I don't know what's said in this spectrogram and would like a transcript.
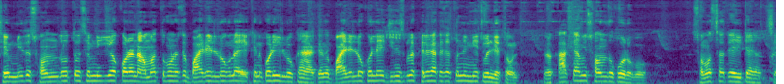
সেমনি তো সন্দেহ তো সেমনি ইয়ে করে না। আমার তো মনে হচ্ছে বাইরের লোক না এখানে করেই লোক হ্যাঁ কিন্তু বাইরের লোক হলে এই জিনিসগুলো ফেলে রাখা যেত নিয়ে চলে যেত কাকে আমি সন্দেহ করব? সমস্যাটা এইটাই হচ্ছে।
